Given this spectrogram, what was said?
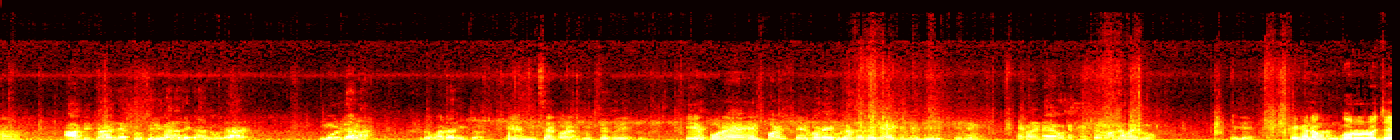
হ্যাঁ। আর দিতে হয় যে কুচুরিখানা যেটা আছে ওটার মূলটা না। দিতে হয়। এটা মিক্সার করেন। মিক্সার করে একটু। এরপরে এরপরে? এরপরে এগুলো এখানে একটু দিই। এই যে এখন এটা ওটা খেতে মজা পাইবো এখানে গরুর যে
